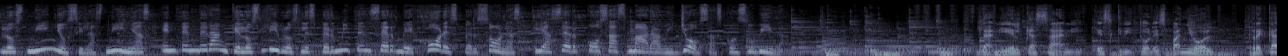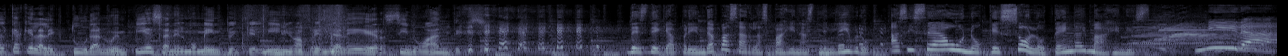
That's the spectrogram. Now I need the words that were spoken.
los niños y las niñas entenderán que los libros les permiten ser mejores personas y hacer cosas maravillosas con su vida. Daniel Casani, escritor español, recalca que la lectura no empieza en el momento en que el niño aprende a leer, sino antes. Desde que aprende a pasar las páginas de un libro, así sea uno que solo tenga imágenes. ¡Mira!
